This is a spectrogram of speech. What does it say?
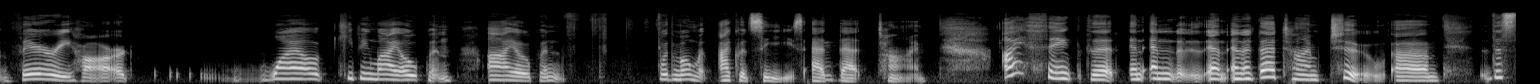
very hard while keeping my open eye open for the moment I could seize at mm -hmm. that time. I think that, and and and, and at that time too, um, this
